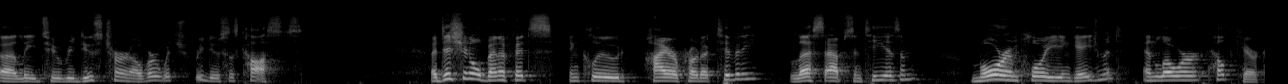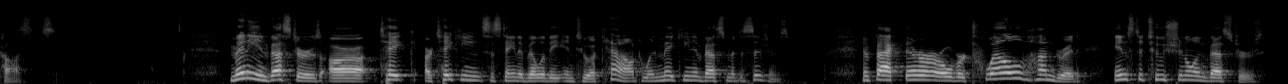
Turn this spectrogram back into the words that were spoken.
uh, lead to reduced turnover, which reduces costs. Additional benefits include higher productivity, less absenteeism, more employee engagement, and lower healthcare costs. Many investors are, take, are taking sustainability into account when making investment decisions. In fact, there are over 1,200 institutional investors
